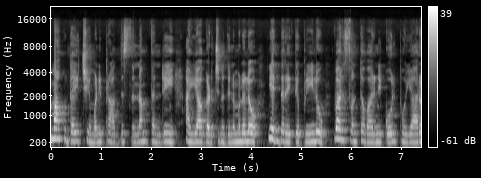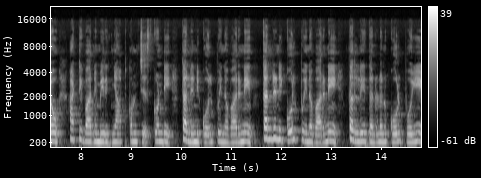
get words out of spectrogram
మాకు దయచేయమని ప్రార్థిస్తున్నాం తండ్రి. అయ్యా గడిచిన దినములలో ఎందరైతే ప్రియులు వారి సొంత వారిని కోల్పోయారో అట్టి వారిని మీరు జ్ఞాపకం చేసుకోండి. తల్లిని కోల్పోయిన వారిని తండ్రిని కోల్పోయిన వారిని తల్లిదండ్రులను కోల్పోయి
